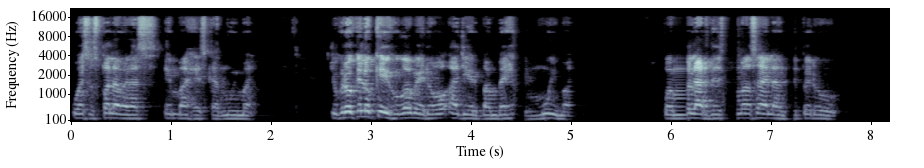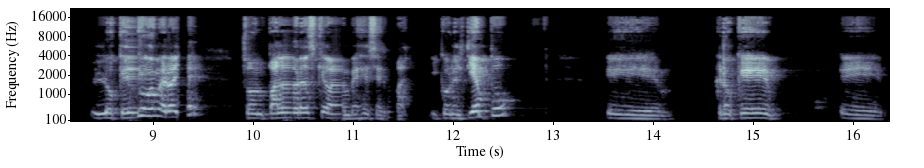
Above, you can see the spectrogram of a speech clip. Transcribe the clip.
o esas palabras envejezcan muy mal. Yo creo que lo que dijo Gamero ayer va a envejecer muy mal. Podemos hablar de eso más adelante, pero lo que dijo Gamero ayer son palabras que van a envejecer mal. Y con el tiempo, eh, creo que eh,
